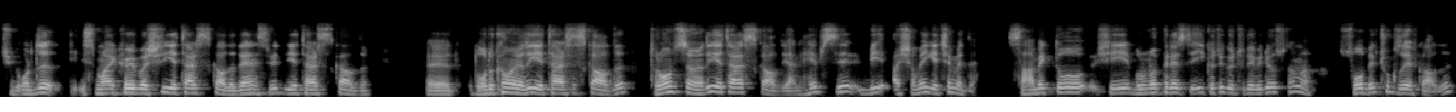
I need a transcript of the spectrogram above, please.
Çünkü orada İsmail Köybaşı yetersiz kaldı. Dansfield yetersiz kaldı. E, Dorukhan oynadı yetersiz kaldı. Trondsen oynadı yetersiz kaldı. Yani hepsi bir aşamayı geçemedi. Sağ bekte o şeyi Bruno Perez'de iyi kötü götürebiliyorsun ama sol bek çok zayıf kaldı.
